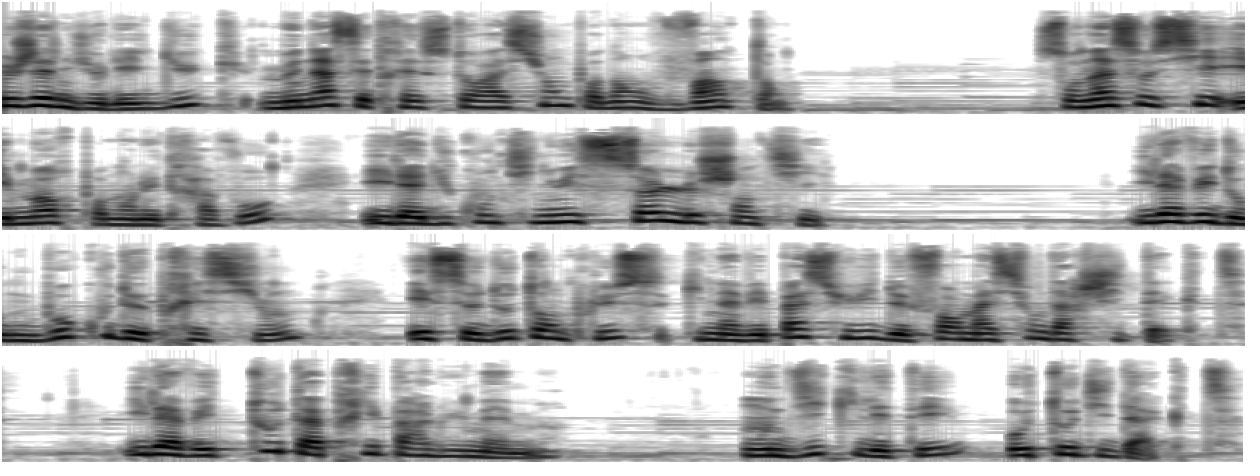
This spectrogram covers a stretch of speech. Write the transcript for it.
Eugène Viollet-le-Duc mena cette restauration pendant 20 ans. Son associé est mort pendant les travaux et il a dû continuer seul le chantier. Il avait donc beaucoup de pression et ce d'autant plus qu'il n'avait pas suivi de formation d'architecte. Il avait tout appris par lui-même. On dit qu'il était autodidacte.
